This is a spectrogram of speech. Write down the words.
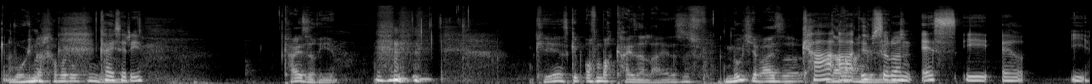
Genau. Wohin nach Kappadokien? Kayseri. Kaiseri. Mhm. Okay, es gibt offenbach Kaiserlei. Das ist möglicherweise. K-A-Y-S-E-R-I.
